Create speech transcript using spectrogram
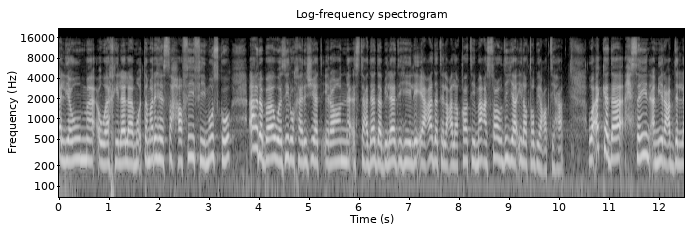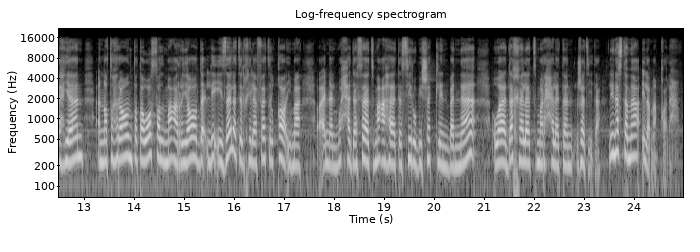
اليوم وخلال مؤتمره الصحفي في موسكو أعرب وزير خارجية إيران استعداد بلاده لإعادة العلاقات مع السعودية إلى طبيعتها. وأكد حسين أمير عبد اللهيان أن طهران تتواصل مع الرياض لإزالة الخلافات القائمة وأن المحادثات معها تسير بشكل بناء ودخلت مرحلة جديدة. لنستمع إلى ما قاله.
